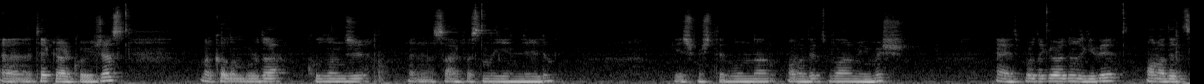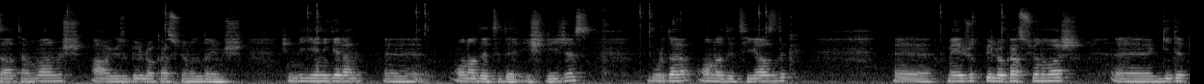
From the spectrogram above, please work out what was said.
e, tekrar koyacağız. Bakalım burada kullanıcı e, sayfasında yenileyelim. Geçmişte bundan 10 adet var mıymış? Evet burada gördüğünüz gibi 10 adet zaten varmış. A101 lokasyonundaymış. Şimdi yeni gelen e, 10 adeti de işleyeceğiz. Burada 10 adeti yazdık. E, mevcut bir lokasyonu var. E, gidip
